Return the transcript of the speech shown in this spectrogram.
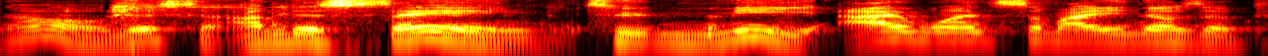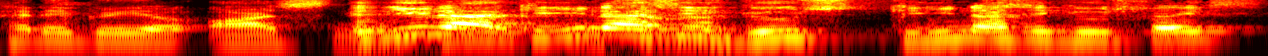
No, listen. I'm just saying. To me, I want somebody who knows the pedigree of Arsenal. Can you not? Can you not see coming- Gooch? Can you not see Gooch face?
